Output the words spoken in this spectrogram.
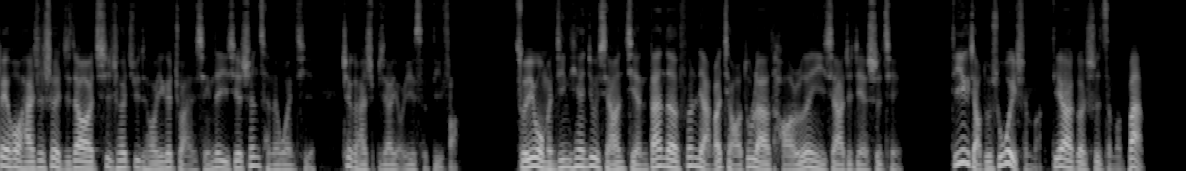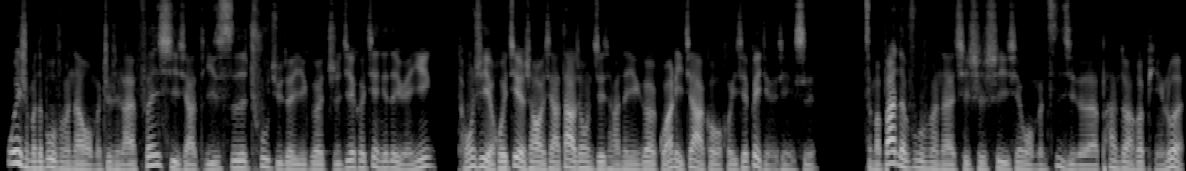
背后还是涉及到汽车巨头一个转型的一些深层的问题。这个还是比较有意思的地方。所以我们今天就想简单的分两个角度来讨论一下这件事情。第一个角度是为什么，第二个是怎么办。为什么的部分呢？我们就是来分析一下迪斯出局的一个直接和间接的原因，同时也会介绍一下大众集团的一个管理架构和一些背景的信息。怎么办的部分呢？其实是一些我们自己的判断和评论，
